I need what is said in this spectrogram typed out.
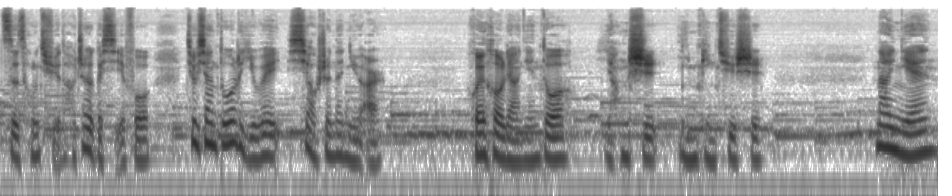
自从娶到这个媳妇，就像多了一位孝顺的女儿。婚后两年多，杨氏因病去世。那一年，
